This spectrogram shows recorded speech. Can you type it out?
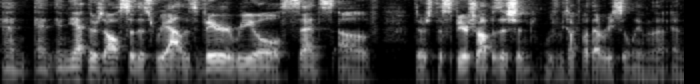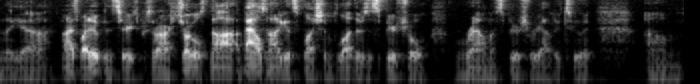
and and and yet there's also this real, this very real sense of there's the spiritual opposition. We talked about that recently in the in the uh, Eyes Wide Open series. So our struggle's not a battle's not against flesh and blood. There's a spiritual realm and spiritual reality to it. Um,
